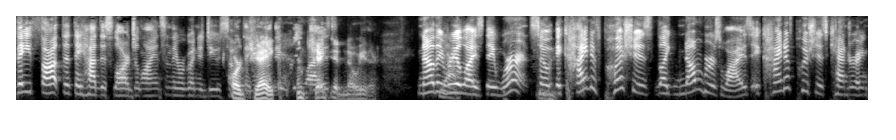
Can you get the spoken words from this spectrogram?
they thought that they had this large alliance and they were going to do something. Or and then Jake. they Jake didn't know either. now they Yeah. realize they weren't. So Mhm. it kind of pushes, like numbers wise, it kind of pushes Kendra and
